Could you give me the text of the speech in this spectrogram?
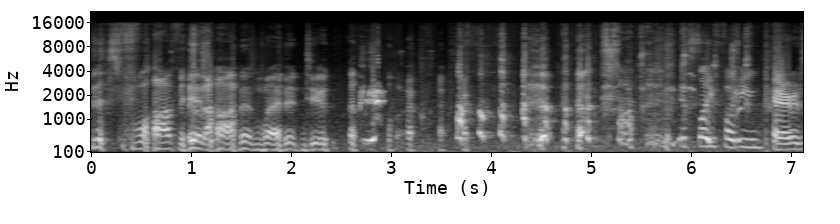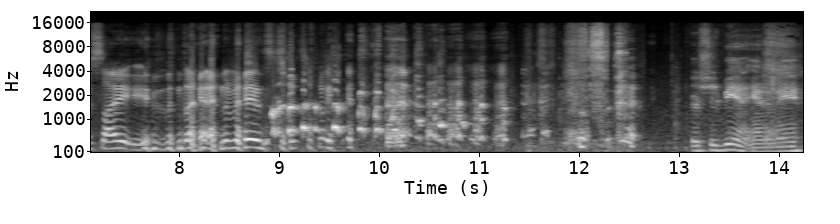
Just flop it on and let it do the it's like fucking Parasyte, the anime. It's just There should be an anime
